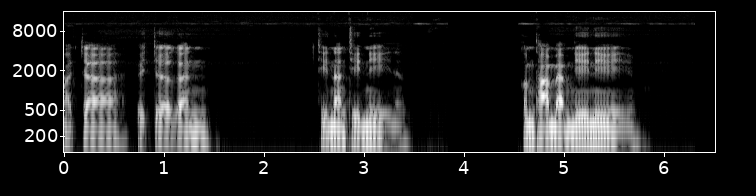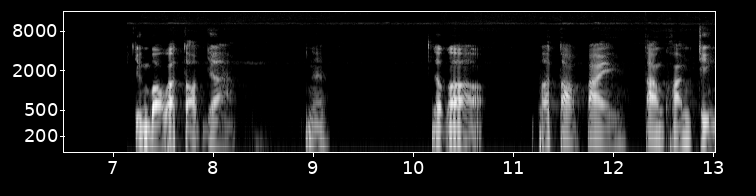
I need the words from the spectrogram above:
อาจจะไปเจอกันที่นั่นที่นี่นะคำถามแบบนี้นี่ จึงบอกว่าตอบยากนะแล้วก็พอตอบไปตามความจริง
